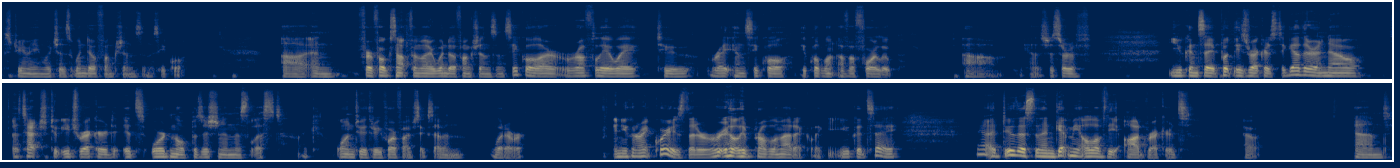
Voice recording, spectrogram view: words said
streaming which is window functions in sql uh, and for folks not familiar window functions in sql are roughly a way to write in sql the equivalent of a for loop um, yeah, it's just sort of you can say put these records together and now attach to each record its ordinal position in this list, like one, two, three, four, five, six, seven, whatever. And you can write queries that are really problematic. Like you could say, yeah, do this and then get me all of the odd records out. And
